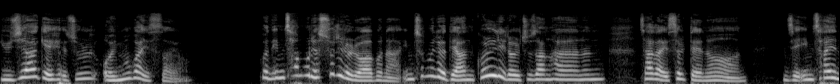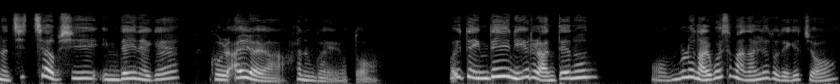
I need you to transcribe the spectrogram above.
유지하게 해줄 의무가 있어요. 그건 임차물의 수리를 요하거나 임차물에 대한 권리를 주장하는 자가 있을 때는 이제 임차인은 지체 없이 임대인에게 그걸 알려야 하는 거예요, 또. 어, 이때 임대인이 이를 안 때는 어, 물론 알고 있으면 안 알려도 되겠죠.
